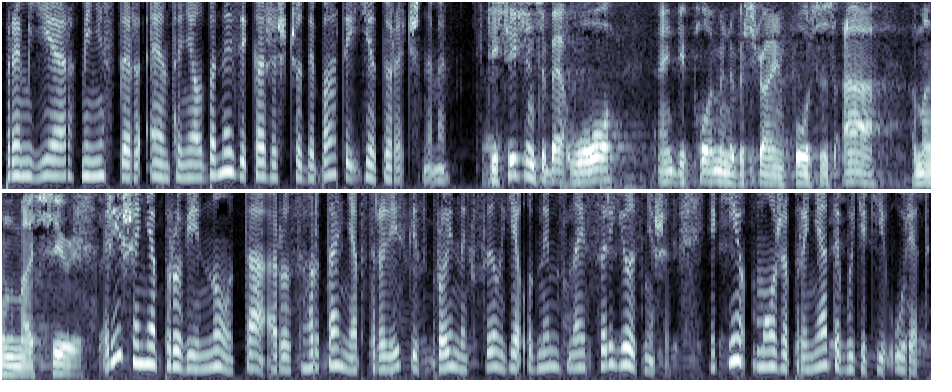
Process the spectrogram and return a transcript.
Прем'єр-міністр Ентоні Албанезі каже, що дебати є доречними. Decisions about war and deployment of Australian forces are Рішення про війну та розгортання австралійських збройних сил є одним з найсерйозніших, які може прийняти будь-який уряд.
